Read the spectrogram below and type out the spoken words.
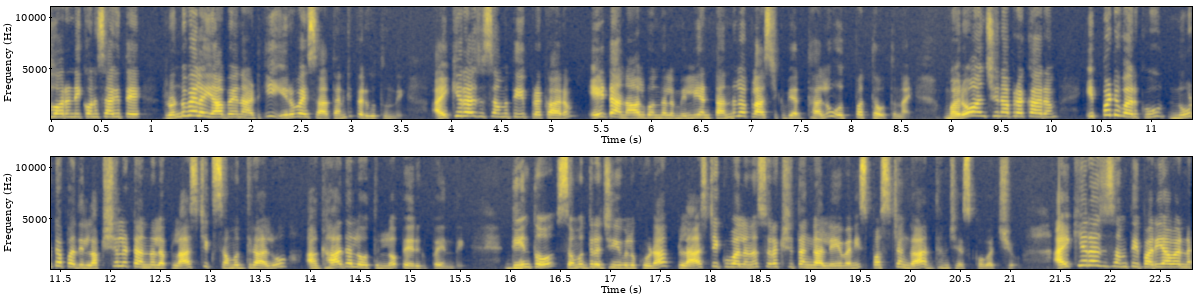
ధోరణి కొనసాగితే రెండు వేల యాభై నాటికి ఇరవై శాతానికి పెరుగుతుంది. ఐక్యరాజ్య సమితి ప్రకారం ఏటా నాలుగు వందల మిలియన్ టన్నుల ప్లాస్టిక్ వ్యర్థాలు ఉత్పత్తి అవుతున్నాయి మరో అంచనా ప్రకారం ఇప్పటి వరకు నూట పది లక్షల టన్నుల ప్లాస్టిక్ సముద్రాలు అగాధ లోతుల్లో పెరిగిపోయింది దీంతో సముద్ర జీవులు కూడా ప్లాస్టిక్ వలన సురక్షితంగా లేవని స్పష్టంగా అర్థం చేసుకోవచ్చు. ఐక్యరాజ్య సమితి పర్యావరణ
